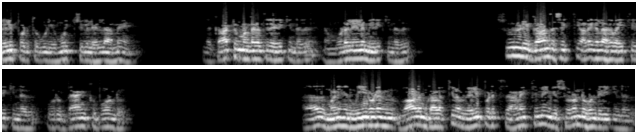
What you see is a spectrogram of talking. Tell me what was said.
வெளிப்படுத்தக்கூடிய மூச்சுகள் எல்லாமே இந்த காற்று மண்டலத்தில் இருக்கின்றது நம் உடலிலும் இருக்கின்றது. சூரியனுடைய காந்த சக்தி அலைகளாக வைத்திருக்கின்றது ஒரு பேங்க் போன்று. அதாவது மனிதன் உயிருடன் வாழும் காலத்தில் அவர் வெளிப்படுத்த அனைத்துமே இங்கு சுரண்டு கொண்டிருக்கின்றது.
